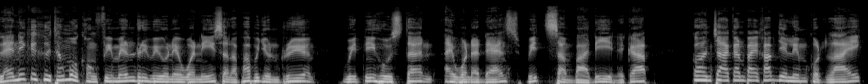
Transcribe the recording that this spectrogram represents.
และนี่ก็คือทั้งหมดของฟิเมนรีวิวในวันนี้สำหรับภาพยนตร์เรื่อง Whitney Houston I Wanna Dance with Somebody นะครับ ก่อนจากกันไปครับอย่าลืมกดไลค์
